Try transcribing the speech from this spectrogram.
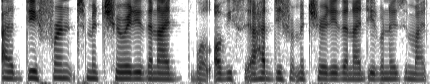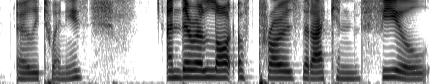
a different maturity than I, well, obviously, I had different maturity than I did when I was in my early 20s. And there are a lot of pros that I can feel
